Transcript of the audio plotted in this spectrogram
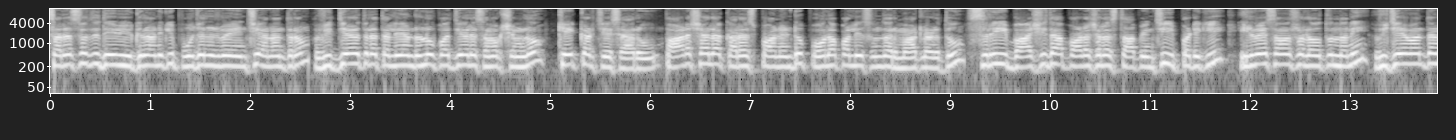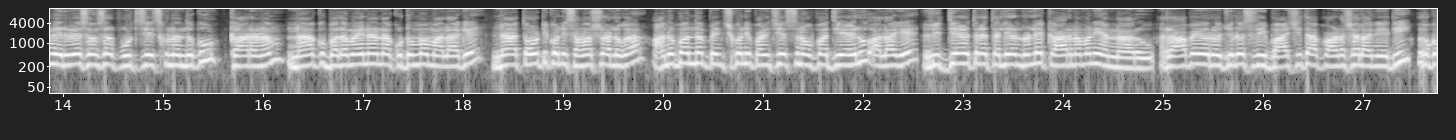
సరస్వతి దేవి విగ్రహానికి పూజ నిర్వహించి అనంతరం విద్యార్థుల తల్లిదండ్రులు ఉపాధ్యాయుల సమక్షంలో కేక్ కట్ చేశారు. పాఠశాల కరెస్పాండెంట్ పూలపల్లి సుందర్ మాట్లాడుతూ శ్రీ భాషిత పాఠశాల స్థాపించి ఇప్పటికీ ఇరవై సంవత్సరాలు అవుతుందని విజయవంతంగా ఇరవై సంవత్సరాలు పూర్తి చేసుకున్నందుకు కారణం నాకు బలమైన నా కుటుంబం అలాగే నా తోటి కొన్ని సంవత్సరాలుగా అనుబంధం పెంచుకొని పనిచేస్తున్న ఉపాధ్యాయులు అలాగే విద్యార్థుల తల్లిదండ్రులే కారణమని అన్నారు. రాబోయే రోజుల్లో శ్రీ భాషిత పాఠశాల అనేది ఒక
